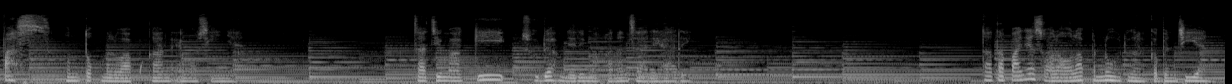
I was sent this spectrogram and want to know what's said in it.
pas untuk meluapkan emosinya. Caci maki sudah menjadi makanan sehari-hari. Tatapannya seolah-olah penuh dengan kebencian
